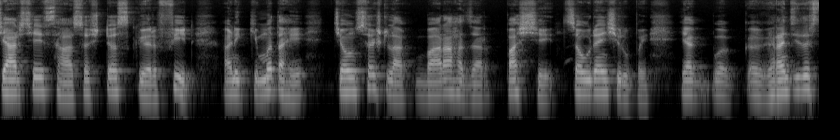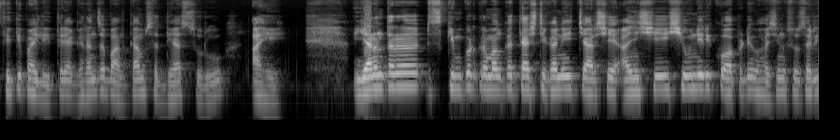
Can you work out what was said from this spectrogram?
चारशे सहासष्ट स्क्वेअर फीट आणि किंमत आहे चौसष्ट लाख बारा हजार पाचशे चौऱ्याऐंशी रुपये. या घरांची जर स्थिती पाहिली तर या घरांचं बांधकाम सध्या सुरू आहे. यानंतर स्कीम कोड क्रमांक त्याच ठिकाणी चारशे ऐंशी शिवनेरी कोऑपरेटिव्ह हाऊसिंग सोसायटी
